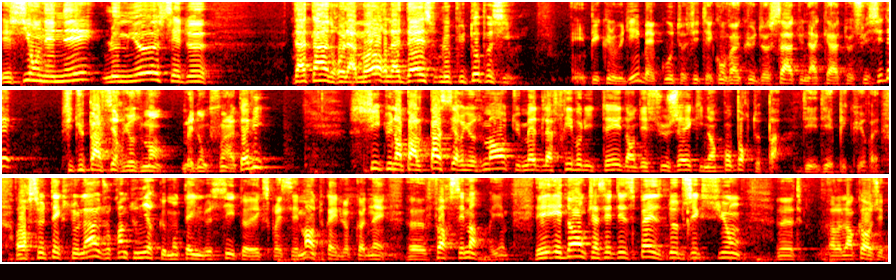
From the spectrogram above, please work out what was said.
Et si on est né, le mieux, c'est d'atteindre la mort, l'Hadès, le plus tôt possible. Et puis lui dit, ben écoute, si tu es convaincu de ça, tu n'as qu'à te suicider. Si tu parles sérieusement, mets donc fin à ta vie. Si tu n'en parles pas sérieusement, tu mets de la frivolité dans des sujets qui n'en comportent pas, des épicures. Or, ce texte-là, je crois me souvenir que Montaigne le cite expressément, en tout cas il le connaît euh, forcément. Et, donc, il y a cette espèce d'objection. Euh, alors là encore, j'ai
